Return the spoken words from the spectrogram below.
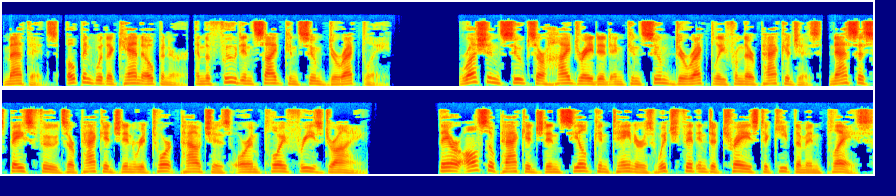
methods, opened with a can opener, and the food inside consumed directly. Russian soups are hydrated and consumed directly from their packages. NASA space foods are packaged in retort pouches or employ freeze drying. They are also packaged in sealed containers which fit into trays to keep them in place.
